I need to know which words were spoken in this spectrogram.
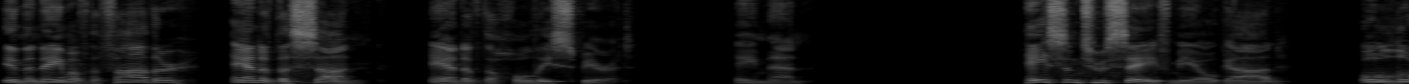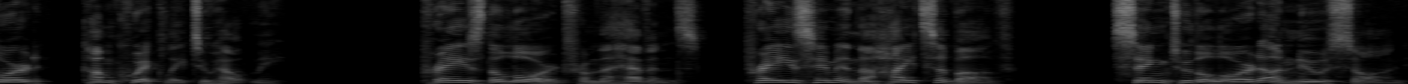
In the name of the Father, and of the Son, and of the Holy Spirit. Amen. Hasten to save me, O God. O Lord, come quickly to help me. Praise the Lord from the heavens. Praise him in the heights above. Sing to the Lord a new song,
